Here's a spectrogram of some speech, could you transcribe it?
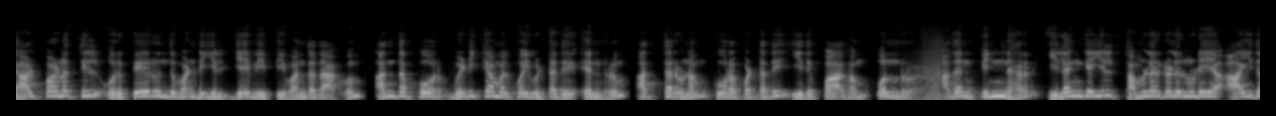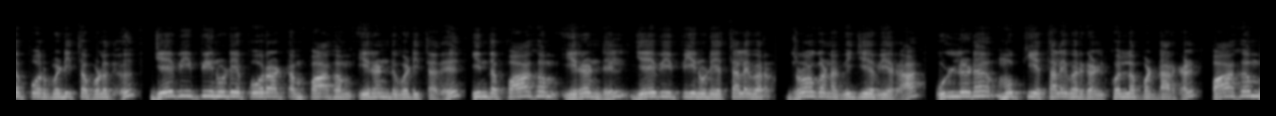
யாழ்ப்பாணத்தில் ஒரு பேருந்து வண்டியில் ஜேவிபி வந்ததாகவும் அந்த போர் வெடிக்காமல் போய்விட்டது என்றும் அத்தருணம் கூறப்பட்டது. இது பாகம் ஒன்று. அதன் பின்னர் இலங்கையில் தமிழர்களினுடைய ஆயுத போர் வெடித்த பொழுது ஜேவிபியினுடைய போராட்டம் பாகம் இரண்டு வெடித்தது. இந்த பாகம் இரண்டில் ஜேவிபியினுடைய தலைவர் துரோகண விஜயவீரா உள்ளிட முக்கிய தலைவர்கள் கொல்லப்பட்டார்கள். பாகம்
